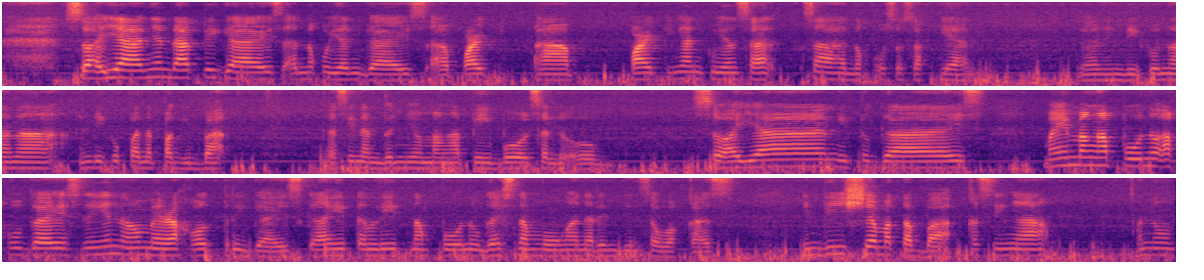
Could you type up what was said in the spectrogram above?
so ayan. Yan dati guys. Ano ko yan guys. Uh, park, uh, parkingan ko yan sa sa ano ko sasakyan. Yun, hindi ko na, na hindi ko pa napagiba kasi nandun yung mga table sa loob. So ayan, ito guys. May mga puno ako guys. Yan oh, miracle tree guys. Kahit ang liit ng puno guys, namunga na rin din sa wakas. Hindi siya mataba kasi nga ano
